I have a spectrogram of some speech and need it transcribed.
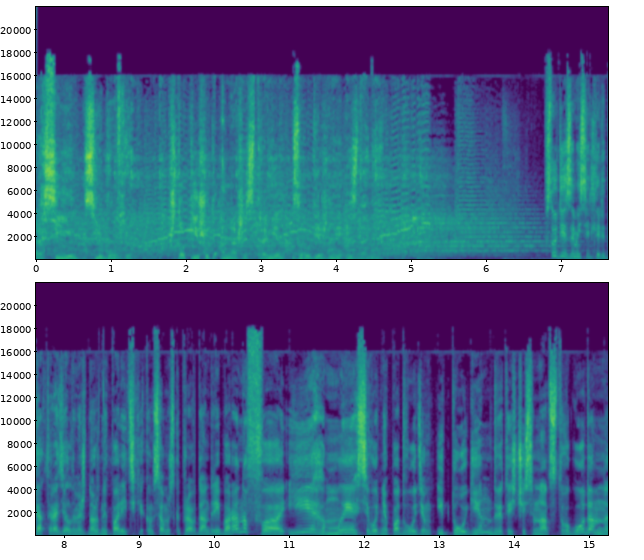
О России с любовью. Что пишут о нашей стране зарубежные издания? В студии заместитель редактора отдела международной политики комсомольской правды Андрей Баранов. И мы сегодня подводим итоги 2017 года, на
